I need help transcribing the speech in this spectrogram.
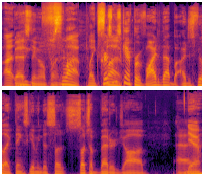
I, Best you- thing on planet slap like Christmas slap. can't provide that, but I just feel like Thanksgiving does such such a better job at Yeah.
